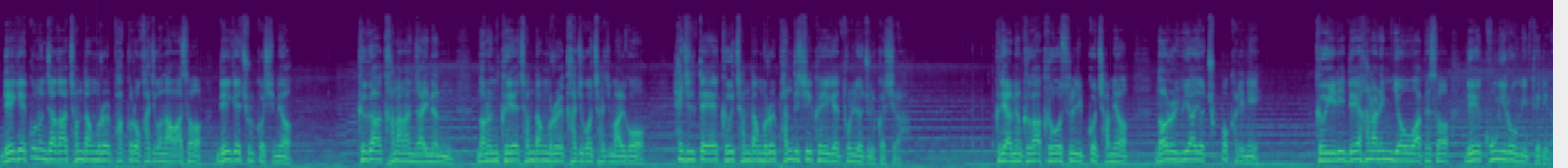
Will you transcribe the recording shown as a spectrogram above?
네게 꾸는 자가 전당물을 밖으로 가지고 나와서 네게 줄 것이며 그가 가난한 자이면 너는 그의 전당물을 가지고 자지 말고 해질 때에 그 전당물을 반드시 그에게 돌려줄 것이라. 그리하면 그가 그 옷을 입고 자며 너를 위하여 축복하리니 그 일이 네 하나님 여호와 앞에서 네 공의로움이 되리라.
